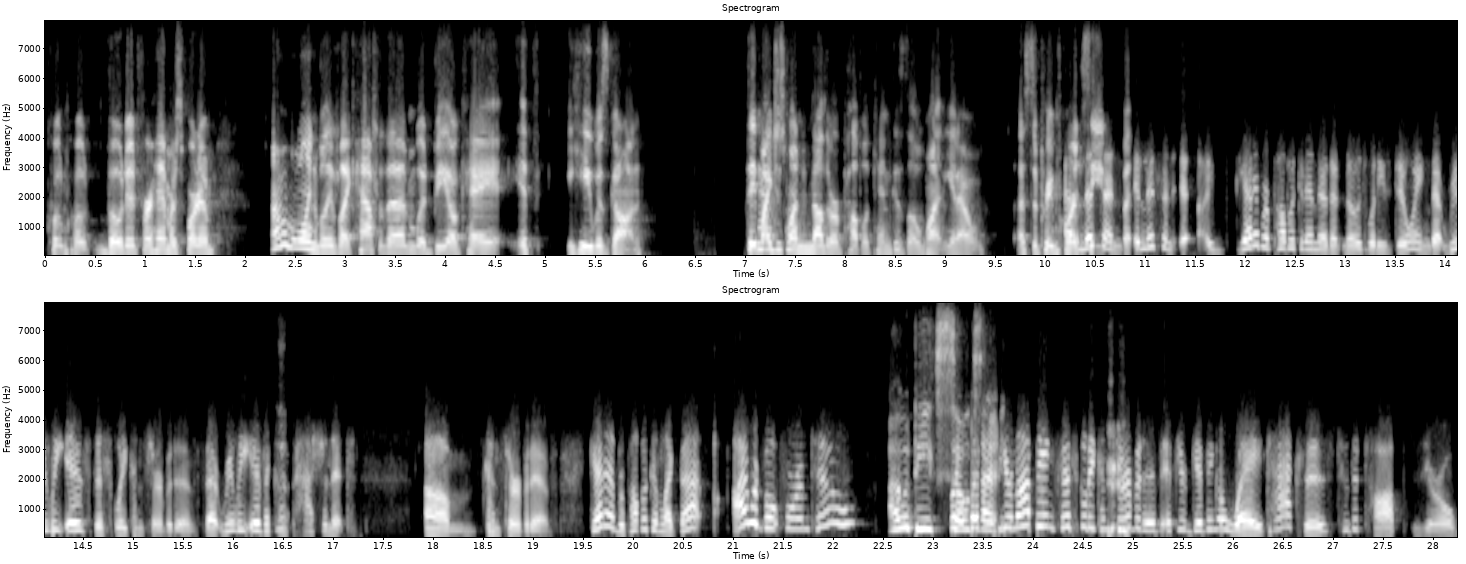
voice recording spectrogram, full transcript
quote unquote voted for him or supported him, I'm willing to believe like half of them would be okay if he was gone. They might just want another Republican because they'll want, you know, a Supreme Uh, Court listen, seat. But uh, listen. uh, uh, Get a Republican in there that knows what he's doing. That really is fiscally conservative. That really is a compassionate um, conservative. Get a Republican like that. I would vote for him too. I would be so but, but excited. you're not being fiscally conservative, if you're giving away taxes to the top 0.1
